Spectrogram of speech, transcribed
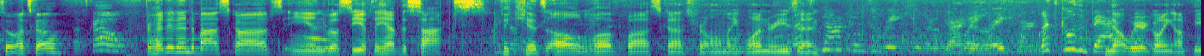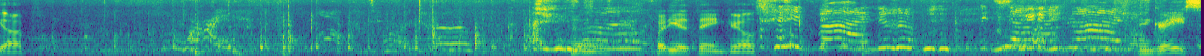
So let's go. Let's go. We're headed into Boscov's and we'll see if they have the socks. The kids all love Boscov's for only one Let's reason. not go the regular way. Let's go the back No, we are going up the up. Why? What do you think, girls? It's fun. It's so fun. And Grace,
